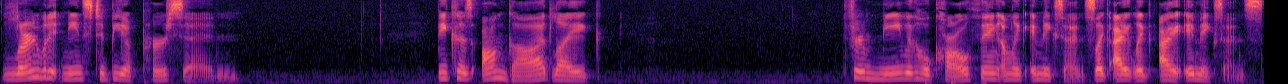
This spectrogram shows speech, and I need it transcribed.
Learn what it means to be a person. Because on God, like, for me with the whole Karl thing, I'm like, it makes sense. Like I like I it makes sense.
